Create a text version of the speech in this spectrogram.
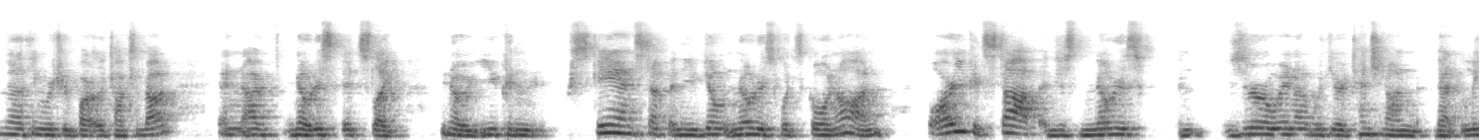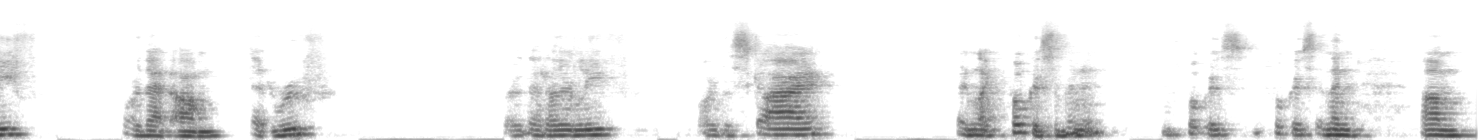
Another thing Richard Bartlett talks about, and I've noticed it's like you know, you can scan stuff and you don't notice what's going on, or you could stop and just notice and zero in with your attention on that leaf or that um that roof or that other leaf or the sky and like focus a minute and focus focus and then um,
